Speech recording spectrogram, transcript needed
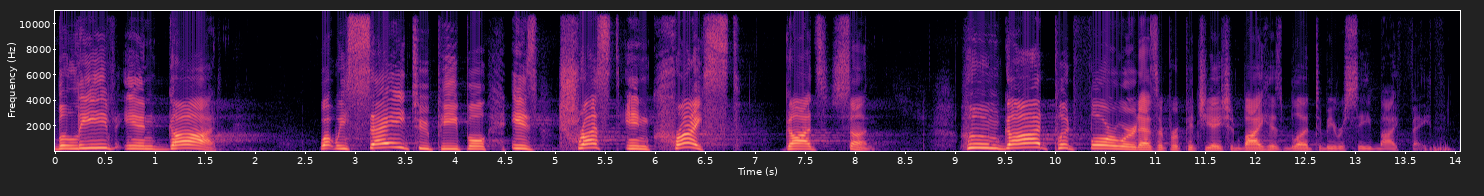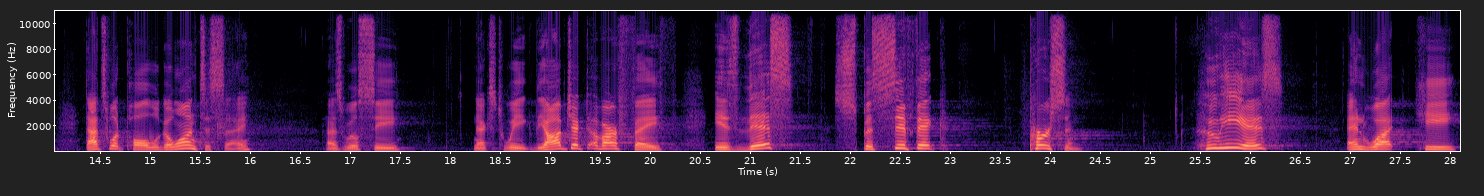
believe in God. What we say to people is trust in Christ, God's Son, whom God put forward as a propitiation by his blood to be received by faith. That's what Paul will go on to say as we'll see next week. The object of our faith is this specific person, who he is, and what he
